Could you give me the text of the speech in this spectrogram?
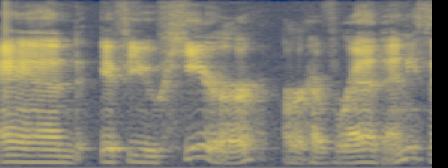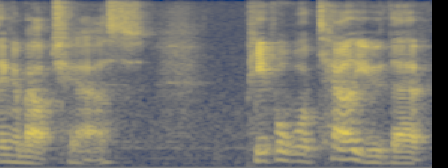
And if you hear or have read anything about chess, people will tell you that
